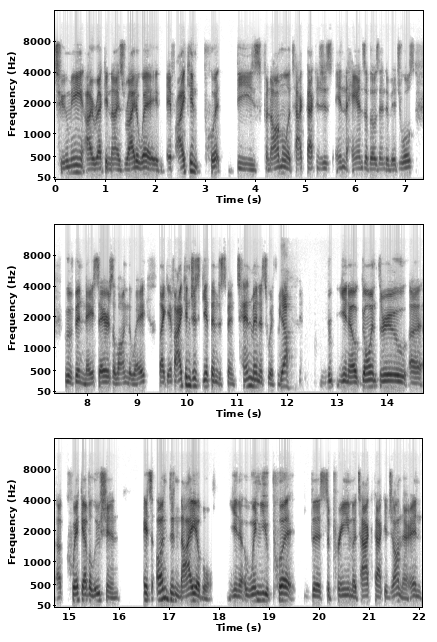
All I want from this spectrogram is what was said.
to me i recognize right away if i can put these phenomenal attack packages in the hands of those individuals who have been naysayers along the way. Like if I can just get them to spend 10 minutes with me, yeah, you know, going through a, a quick evolution, it's undeniable, you know, when you put the supreme attack package on there. And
